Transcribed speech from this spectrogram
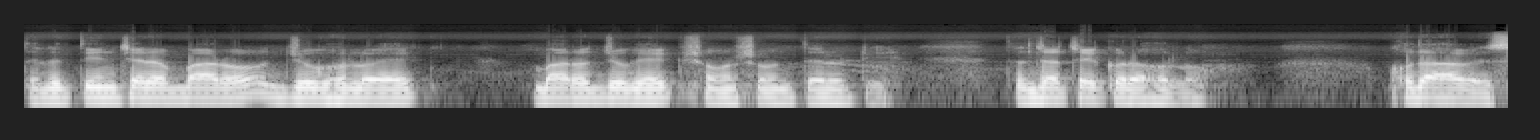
তাহলে তিন চারে বারো যোগ হলো এক। বারো যোগ এক সমান সমান তেরোটি। তো যাচাই করা হলো। খোদা হাফেজ।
